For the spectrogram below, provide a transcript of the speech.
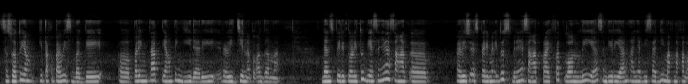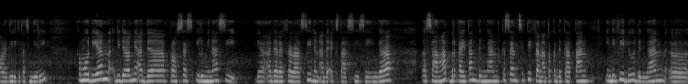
sesuatu yang kita ketahui sebagai uh, peringkat yang tinggi dari religion atau agama. Dan spiritual itu biasanya sangat uh, religious eksperimen itu sebenarnya sangat private lonely ya sendirian hanya bisa dimaknakan oleh diri kita sendiri. Kemudian di dalamnya ada proses iluminasi ya ada revelasi dan ada ekstasi sehingga uh, sangat berkaitan dengan kesensitifan atau kedekatan individu dengan uh,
